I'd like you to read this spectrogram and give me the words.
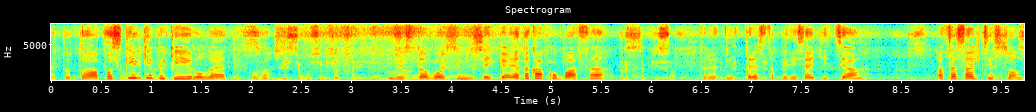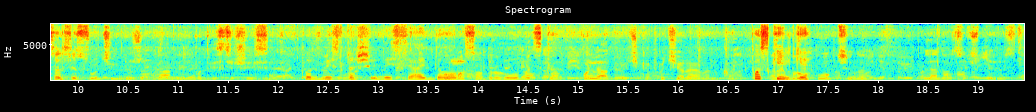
Е, То, то, а по скільки такий рулетик у вас? 285. Дуже 285. А така кубаса? 350. Три- 350 і ця. А це сальцісон Сальсісончик дуже гарний, по 260. по 260, добре. Ковбаса Дрогобицька, Полядовичка, Печеревенка. По скільки? Ребро копчене. Полядовиця 400,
